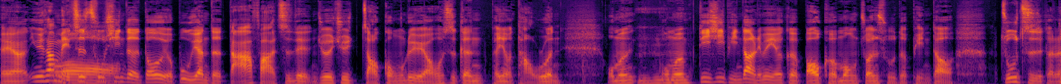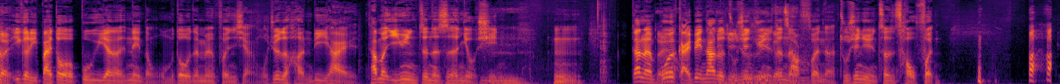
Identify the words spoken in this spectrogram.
哎呀，因为他每次出新的都有不一样的打法之类，你就会去找攻略啊，或是跟朋友讨论。我们、嗯、我们 DC 频道里面有一个宝可梦专属的频道，珠子可能一个礼拜都有不一样的内容，我们都有在那边分享，我觉得很厉害。他们营运真的是很有心，嗯，嗯当然不会改变他的主线剧情，真的很粪啊，主线剧情真的超粪。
